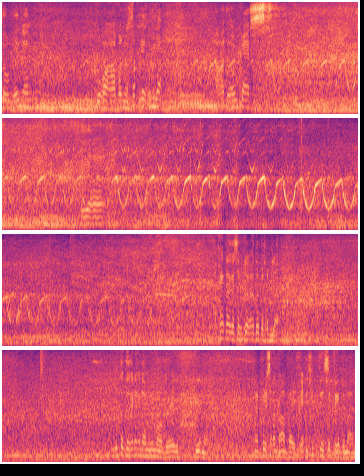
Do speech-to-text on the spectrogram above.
Ito, ganyan. Buka ka pa ng sakyan kabila. Nakatunay pass. Kaya Akit tayo sa kabila, akit tayo sa kabila. Dito gagaling namin yung mobile. Yan o. May pulis na katamabay. Kaya safety na safety ka dumaan.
